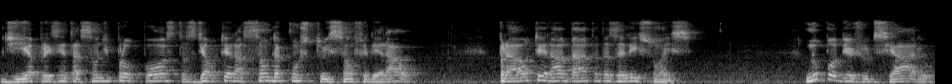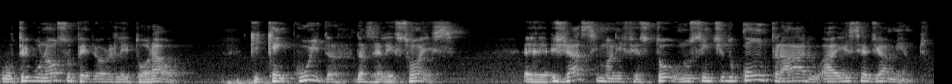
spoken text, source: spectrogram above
de apresentação de propostas de alteração da Constituição Federal para alterar a data das eleições. No Poder Judiciário, o Tribunal Superior Eleitoral, que quem cuida das eleições, já se manifestou no sentido contrário a esse adiamento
